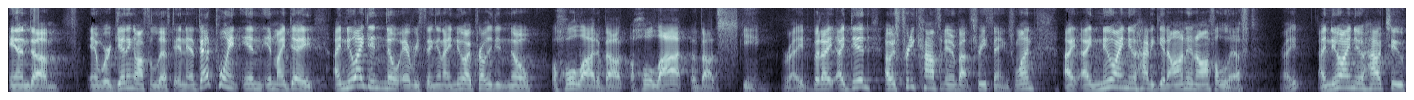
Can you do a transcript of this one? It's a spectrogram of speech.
And, um, and we're getting off the lift. And at that point in, in my day, I knew I didn't know everything, and I knew I probably didn't know a whole lot about a whole lot about skiing, right? But I, I did, I was pretty confident about three things. One, I, I knew I knew how to get on and off a lift, right? I knew I knew how to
